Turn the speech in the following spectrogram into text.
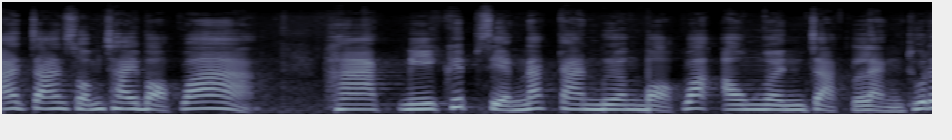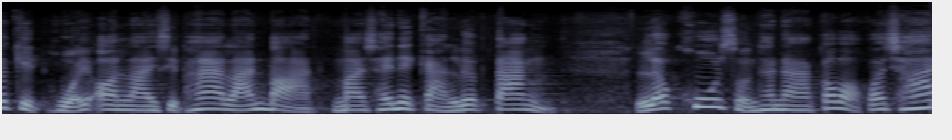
อาจารย์สมชัยบอกว่า หากมีคลิปเสียงนักการเมืองบอกว่าเอาเงินจากแหล่งธุรกิจหวยออนไลน์ 15 ล้านบาท มาใช้ในการเลือกตั้ง แล้วคู่สนทนาก็บอกว่าใช่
